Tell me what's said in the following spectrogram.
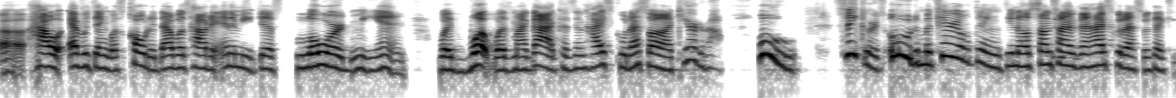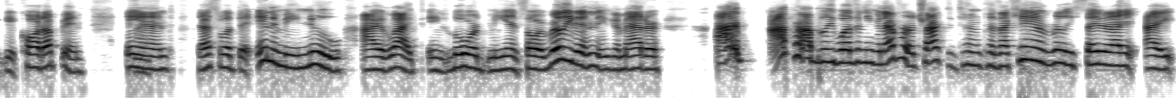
uh, how everything was coded. That was how the enemy just lured me in with what was my God. Because in high school, that's all I cared about. Ooh, sneakers. Ooh, the material things. You know, sometimes in high school, that's what they could get caught up in. And right. that's what the enemy knew I liked and lured me in. So it really didn't even matter. I I probably wasn't even ever attracted to him because I can't really say that I I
